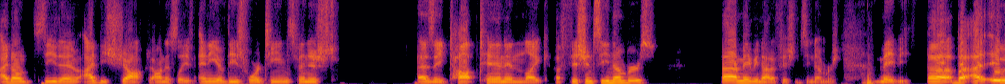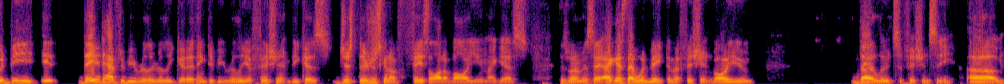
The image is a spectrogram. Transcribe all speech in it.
I don't see them. I'd be shocked, honestly, if any of these four teams finished as a top 10 in like efficiency numbers. Uh, maybe not efficiency numbers, maybe. Uh, but I, it would be it. They'd have to be really, really good, I think, to be really efficient because just they're just going to face a lot of volume. I guess is what I'm going to say. I guess that would make them efficient. Volume dilutes efficiency. Um,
